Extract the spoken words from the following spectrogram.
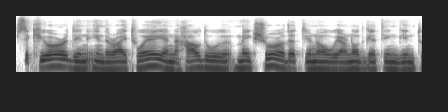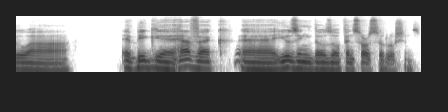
secured in, in the right way and how do we make sure that, you know, we are not getting into a a big uh, havoc uh, using those open source solutions.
